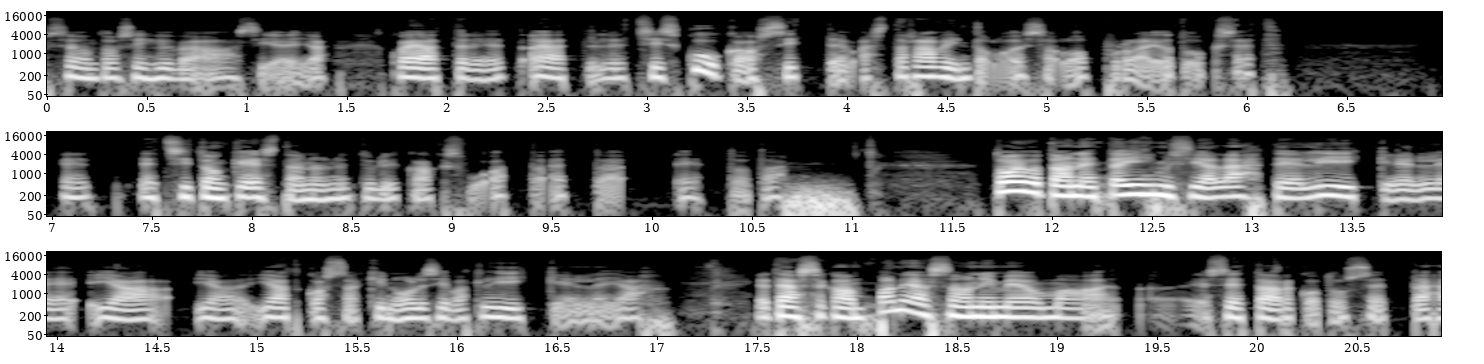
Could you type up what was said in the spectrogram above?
se on tosi hyvä asia. Ja kun ajattelee, että, ajattelee, että siis kuukausi sitten vasta ravintoloissa loppurajoitukset, että et sit on kestänyt nyt yli kaksi vuotta, että et tota, toivotaan, että ihmisiä lähtee liikkeelle ja, ja jatkossakin olisivat liikkeelle. Ja, ja tässä kampanjassa on nimenomaan se tarkoitus, että,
